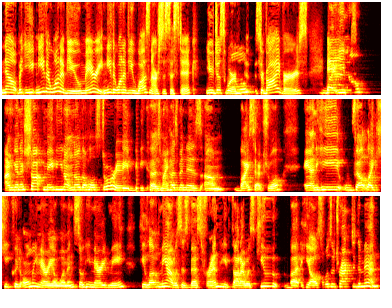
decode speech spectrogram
No, but you, neither one of you married, neither one of you was narcissistic. You just were no. survivors. But and- you know, I'm going to shock. Maybe you don't know the whole story because my husband is um, bisexual and he felt like he could only marry a woman so he married me he loved me i was his best friend he thought i was cute but he also was attracted to men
